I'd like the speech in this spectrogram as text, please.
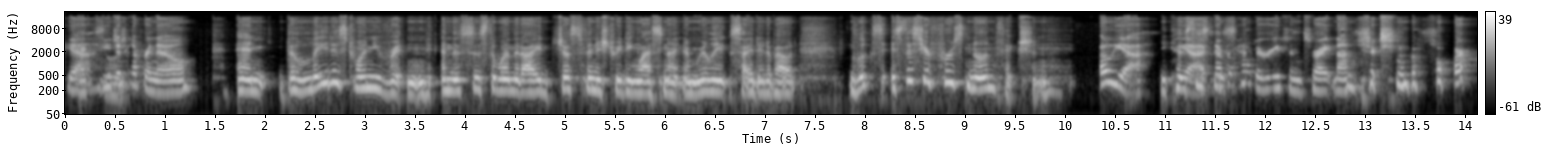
yeah, Excellent. you just never know. And the latest one you've written, and this is the one that I just finished reading last night and I'm really excited about. Looks is this your first nonfiction? Oh yeah. Because yeah, I've never had a reason to write nonfiction before.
